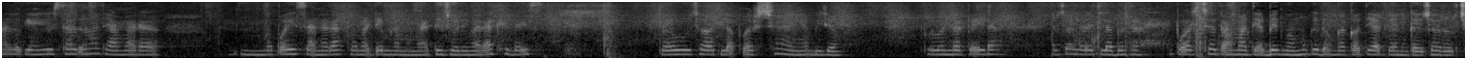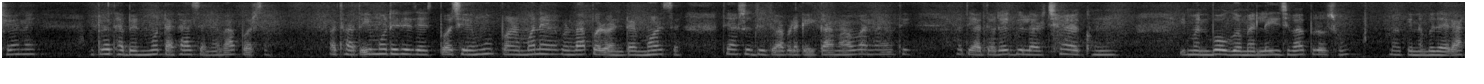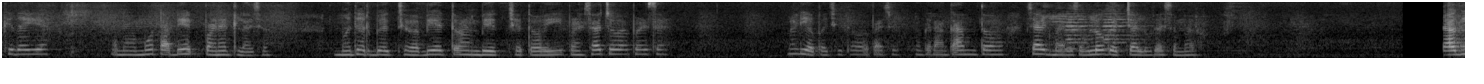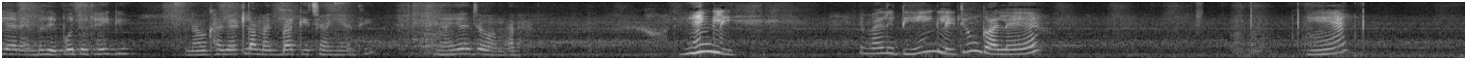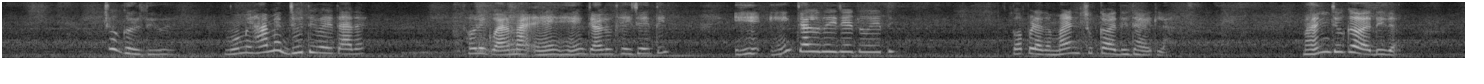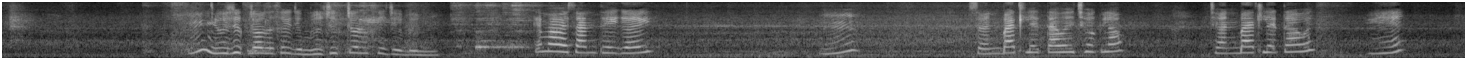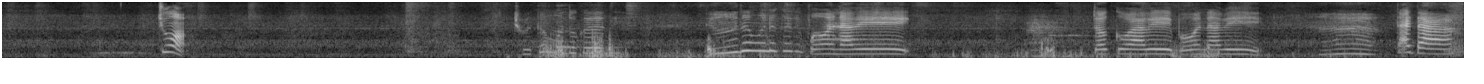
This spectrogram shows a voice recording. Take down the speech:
આ તો ક્યાંય યુઝ થતો નથી. આ પૈસાને રાખવા માટે એમને હું મારા તિજોરીમાં રાખી દઈશ. તો એવું છે એટલા પર્સ છે અહીંયા બીજા. પોરબંદર પડ્યા. તો ચાલો એટલા બધા પર્સ છે તો આમાં ત્યાં બેગમાં મૂકી દઉં કાંક અત્યારે એની કંઈ જરૂર છે નહીં. પ્રથાબેન મોટા થશે ને વાપરશે. અથવા તો એ મોટી થઈ જાય, પછી હું પણ મને પણ વાપરવાનો ટાઈમ મળશે. ત્યાં સુધી તો આપણે કંઈ કામ આવવાના નથી. અત્યારે તો રેગ્યુલર છે હું. એ મને બહુ ગમે એટલે એ જ વાપરું છું. બાકીને બધા રાખી દઈએ. અને મોટા બેગ પણ એટલા છે. મધર બેગ છે, બે ત્રણ બેગ છે તો એ પણ સાચવવા પડશે. મળીએ પછી તો પાછું. નકર કામ તો સાઈડમાં રહેશે બ્લોગ જ ચાલુ રહેશે મારો. અગિયાર એમ બધે પોતું થઈ ગયું. અને ખાલી એટલામાં જ બાકી છે અહીંયાથી. અહીંયા જો અમારા ઢીંગલી. એ મારી ઢીંગલી શું ગલે? હે? શું કરતી હોય? મમ્મી સામે જ જોતી હોય તારે. થોડીક વારમાં હે હે, ચાલુ થઈ જતી હે હે ચાલુ થઈ જતું હોય તી કપડાં તો માન સુકાવા દીધા એટલા. માન સુકાવા દીધા. હમ મ્યુઝિક ચાલુ થઈ જાય મ્યુઝિક ચાલુ થઈ જાય બેનનું. કેમ હવે શાંત થઈ ગઈ? હમ સનબાથ લેતા હોય છોકરાઓ સનબાથ લેતા હોય? હે? જો જોતો મોઢું કરે જો કરે પવન આવે. તકો આવે, પવન આવે. હા, ટાટા.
